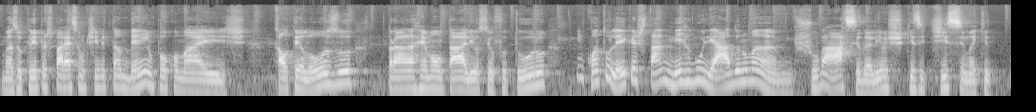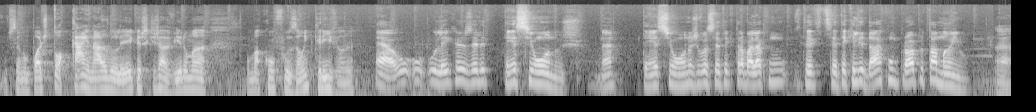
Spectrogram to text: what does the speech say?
Mas o Clippers parece um time também um pouco mais cauteloso, para remontar ali o seu futuro, enquanto o Lakers está mergulhado numa chuva ácida ali, esquisitíssima, que você não pode tocar em nada do Lakers, que já vira uma, uma confusão incrível, né? É, o, o Lakers ele tem esse ônus, né? Tem esse ônus de você ter que trabalhar com. você ter que lidar com o próprio tamanho. É.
